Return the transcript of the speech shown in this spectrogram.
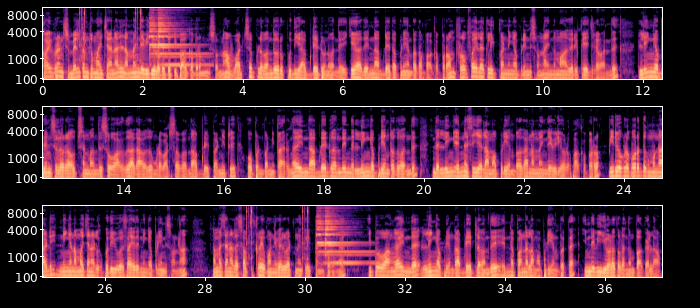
Hi friends welcome to my channel நம்ம இந்த வீடியோவில் இதை பற்றி பார்க்க போகிறோம்னு சொன்னால் வாட்ஸ்அப்பில் வந்து ஒரு புதிய அப்டேட் ஒன்று வந்திருக்கு. அது என்ன அப்டேட் அப்படின்றதான் பார்க்க போகிறோம் ப்ரொஃபைலை கிளிக் பண்ணிங்க அப்படின்னு சொன்னால் இந்த மாதிரி பேஜில் வந்து லிங்க் அப்படின்னு சொல்ல ஒரு ஆப்ஷன் வந்து ஷோ ஆகுது. அதாவது உங்களோட வாட்ஸ்அப்பை வந்து அப்டேட் பண்ணிவிட்டு ஓப்பன் பண்ணி பாருங்கள் இந்த அப்டேட் வந்து இந்த லிங்க் அப்படின்றது வந்து இந்த லிங்க் என்ன செய்யலாம் அப்படின்றதான் நம்ம இந்த வீடியோவில் பார்க்க போகிறோம் வீடியோக்குள்ளே போகிறதுக்கு முன்னாடி நீங்கள் நம்ம சேனலுக்கு புதிய விவசாயம் இருந்தீங்க அப்படின்னு சொன்னால் நம்ம சேனலை சப்ஸ்கிரைப் பண்ணி வெல் பட்டனை கிளிக் பண்ணிக்கொள்ளுங்க இப்போ வாங்க இந்த லிங்க் அப்படின்ற அப்டேட்டில் வந்து என்ன பண்ணலாம் அப்படின்றத இந்த வீடியோவில் தொடர்ந்தும் பார்க்கலாம்.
